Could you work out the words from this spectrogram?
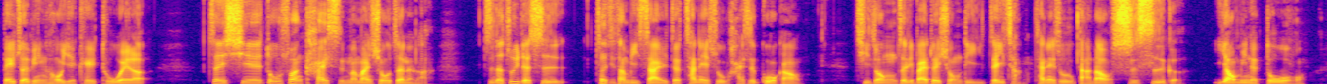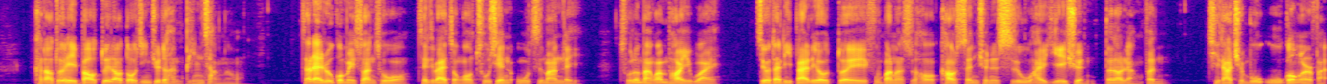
被追平后也可以突围了，这些都算开始慢慢修正了啦。值得注意的是，这几场比赛的残垒数还是过高，其中这礼拜对兄弟这一场残垒数达到十四个，要命的多哦。看到对垒包对到都已经觉得很平常了。哦再来，如果没算错，这礼拜总共出现五次满垒，除了满贯炮以外，只有在礼拜六对富邦的时候，靠神拳的失误还有野选得到两分，其他全部无功而返。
